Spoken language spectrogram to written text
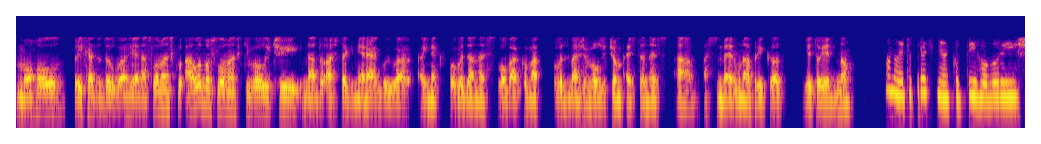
mohol prichádzať do úvahy aj na Slovensku, alebo slovenskí voliči na to až tak nereagujú a, inak povedané Slovákom a povedzme, že voličom SNS a, a Smeru napríklad, je to jedno? Áno, je to presne ako ty hovoríš,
